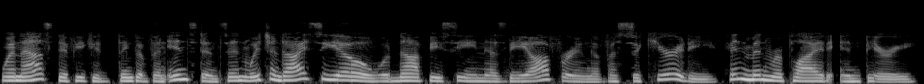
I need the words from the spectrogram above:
When asked if he could think of an instance in which an ICO would not be seen as the offering of a security, Hinman replied, in theory.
